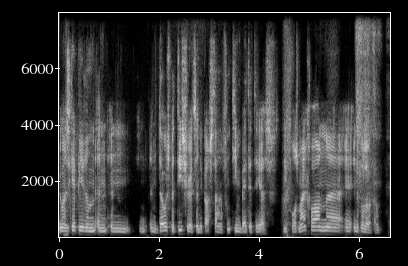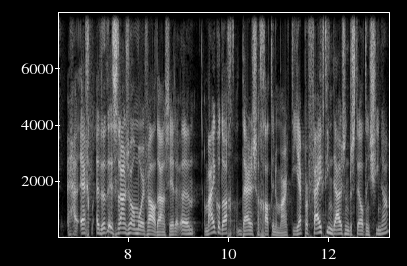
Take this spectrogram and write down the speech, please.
Jongens, ik heb hier een, een, een, een- doos met t-shirts in de kast staan van Team BTTS. Die volgens mij gewoon eh, in de prullenbak kan. Ja, echt, dat is trouwens wel een mooi verhaal, dames en heren. Ehm, Michael dacht, daar is een gat in de markt. Die hebben er 15.000 besteld in China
